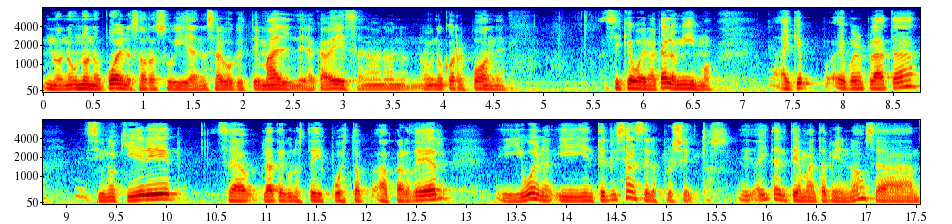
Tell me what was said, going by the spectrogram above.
uno, no, puede en los ahorros su vida, no es algo que esté mal de la cabeza, no, no, no, no corresponde. Así que bueno, acá lo mismo hay que eh, poner plata, si uno quiere, sea plata que uno esté dispuesto a, perder y bueno, y interiorizarse los proyectos. Eh, ahí está el tema también, ¿no? O sea,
